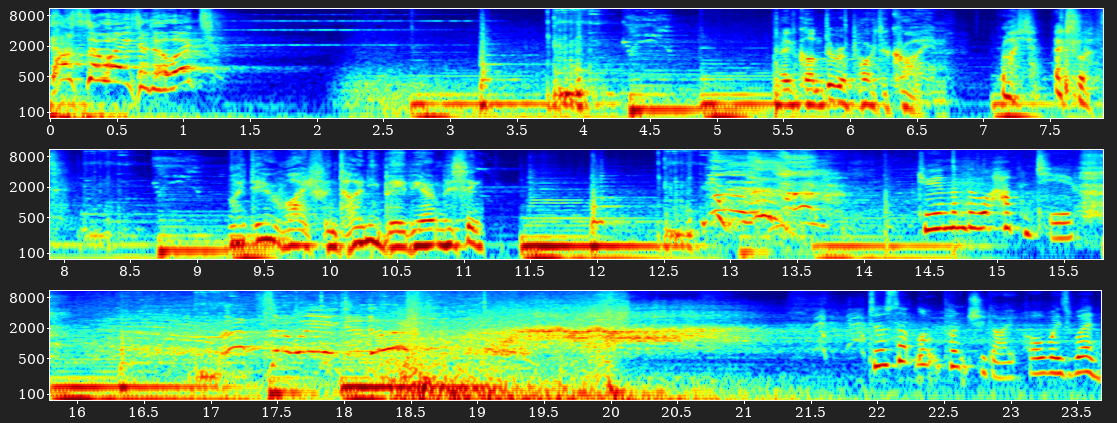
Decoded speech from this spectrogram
That's the way to do it! I've come to report a crime. Right, excellent. My dear wife and tiny baby are missing. Do you remember what happened to you? That's the way to do it! Does that little punchy guy always win?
